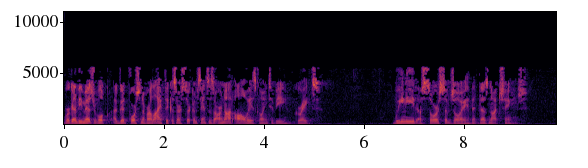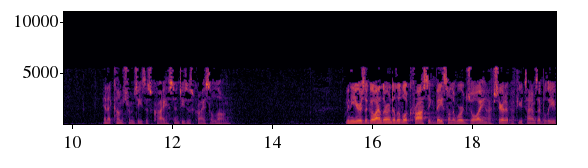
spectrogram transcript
we're going to be miserable a good portion of our life because our circumstances are not always going to be great. We need a source of joy that does not change, and that comes from Jesus Christ and Jesus Christ alone. Many years ago, I learned a little acrostic based on the word joy. I've shared it a few times, I believe.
